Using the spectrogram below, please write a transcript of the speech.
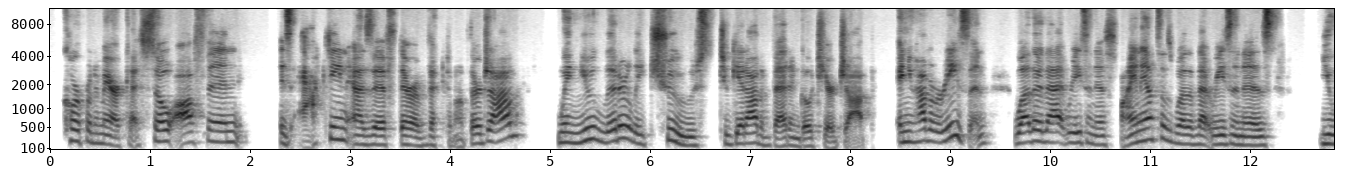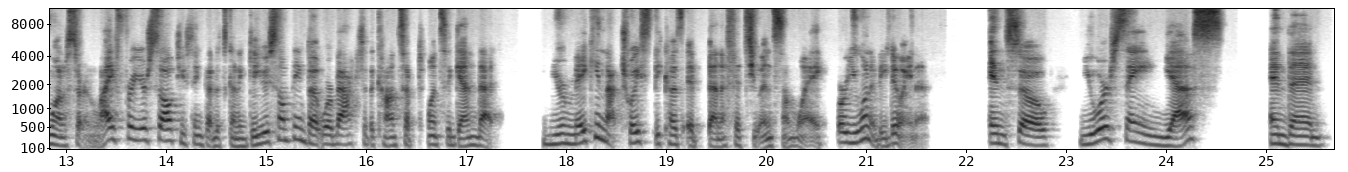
corporate America, so often is acting as if they're a victim of their job when you literally choose to get out of bed and go to your job and you have a reason, whether that reason is finances, whether that reason is you want a certain life for yourself, you think that it's going to give you something. But we're back to the concept once again that you're making that choice because it benefits you in some way or you want to be doing it. And so you're saying yes. And then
